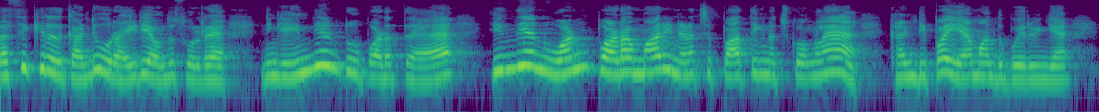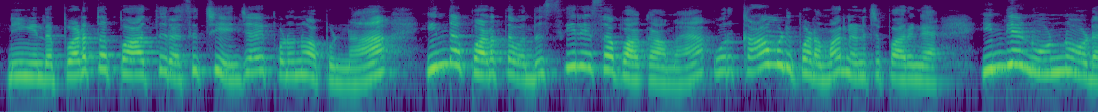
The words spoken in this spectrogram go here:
ரசிக்கிறதுக்காண்டி ஒரு ஐடியா வந்து சொல்கிறேன் நீங்கள் இந்தியன் டூ படத்தை இந்தியன் ஒன் படம் மாதிரி நினச்சி பார்த்தீங்கன்னு வச்சுக்கோங்களேன் கண்டிப்பாக ஏமாந்து போயிடுவீங்க நீங்கள் இந்த படத்தை பார்த்து ரசித்து என்ஜாய் பண்ணணும் அப்படின்னா இந்த படத்தை வந்து சீரியஸாக பார்க்காம ஒரு காமெடி படம் மாதிரி நினச்சி பாருங்கள் இந்தியன் ஒன்னோட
